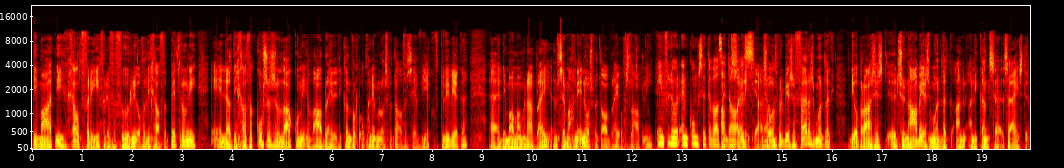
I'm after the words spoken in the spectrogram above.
die ma het nie geld vir die vir die vervoer nie of het nie geld vir petrol nie en dat die geld vir kos as hulle daar kom nie en waar bly hulle? Die kind word opgeneem in die hospitaal vir sê week of twee weke. Uh die mamma moet daar bly en sy mag nie in die hospitaal bly of slaap nie. En verloor inkomste terwyl sy daar Absoluut, is. ja. So ons probeer so ver as moontlik die operasies eh, so naby as moontlik aan aan die kind se se huis doen.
